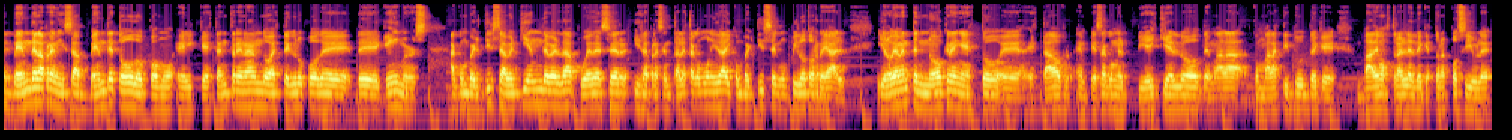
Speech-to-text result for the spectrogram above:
vende la premisa, vende todo como el que está entrenando a este grupo de, gamers a convertirse, a ver quién de verdad puede ser y representar esta comunidad y convertirse en un piloto real. Y él obviamente no cree en esto, eh, está, empieza con el pie izquierdo de mala, con mala actitud de que va a demostrarles de que esto no es posible.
